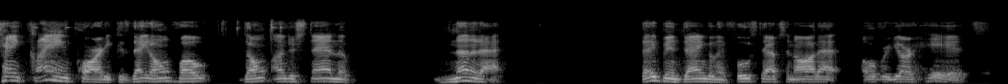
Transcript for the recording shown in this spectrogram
can't claim party because they don't vote, don't understand the none of that. They've been dangling food stamps and all that over your heads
